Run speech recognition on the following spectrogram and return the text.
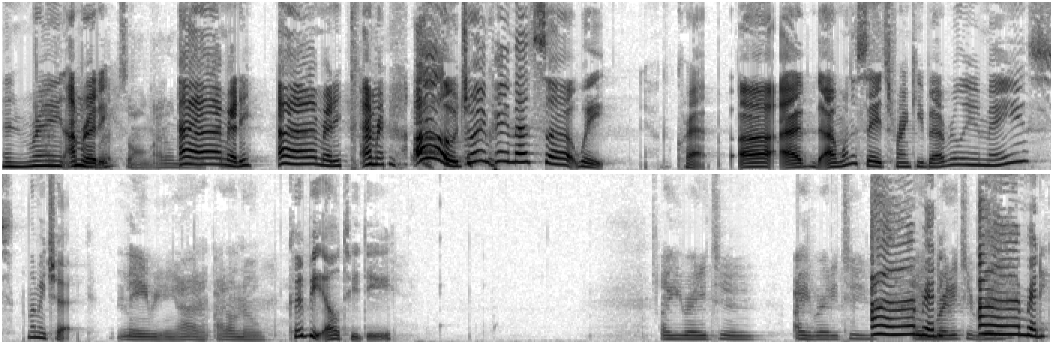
and rain. I'm I don't know ready. That song. I don't I'm ready. I'm ready. I'm ready. Oh, Joy and Pain. That's uh. Wait. Uh, I I want to say it's Frankie Beverly and Maze. Let me check. Maybe I, I don't know. Could be LTD. Are you ready to? Are you ready to? I'm ready. ready to rate? I'm ready.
